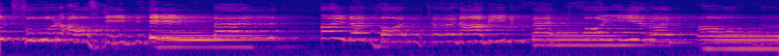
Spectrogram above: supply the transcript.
Und fuhr auf den Himmel. Eine Wolke nahm ihn weg vor ihren Augen,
